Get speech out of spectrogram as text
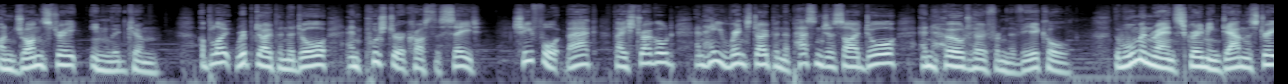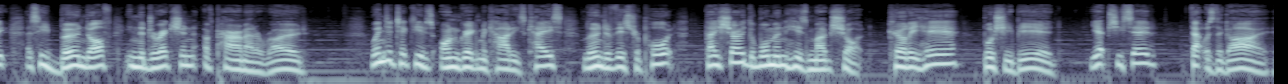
on John Street in Lidcombe. A bloke ripped open the door and pushed her across the seat. She fought back, they struggled, and he wrenched open the passenger side door and hurled her from the vehicle. The woman ran screaming down the street as he burned off in the direction of Parramatta Road. When detectives on Greg McHardy's case learned of this report, they showed the woman his mugshot curly hair, bushy beard. Yep, she said, that was the guy.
